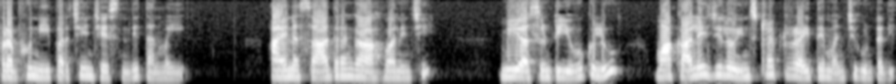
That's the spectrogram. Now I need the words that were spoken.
ప్రభుని పరిచయం చేసింది తన్మయి. ఆయన సాదరంగా ఆహ్వానించి మీ అసుంటి యువకులు మా కాలేజీలో ఇన్స్ట్రక్టర్ అయితే మంచిగుంటది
